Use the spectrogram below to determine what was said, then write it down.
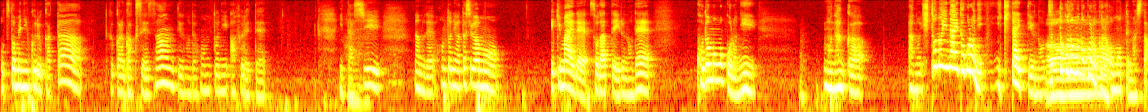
お勤めに来る方それから学生さんっていうので本当に溢れていたし、なので本当に私はもう駅前で育っているので子供心にもうなんかあの人のいないところに行きたいっていうのをずっと子供の頃から思ってました。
